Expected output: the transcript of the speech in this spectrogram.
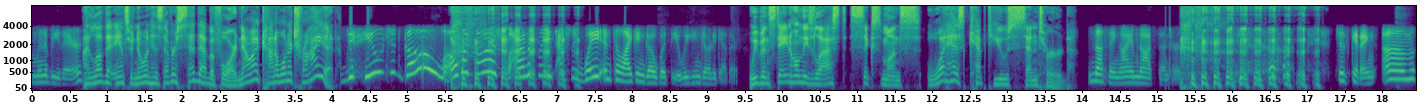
I'm going to be there. I love that answer. No one has ever said that before. Now I kind of want to try it. You should go. Oh my gosh. Honestly, actually, wait until I can go with you. We can go together. We've been staying home these last six months. What has kept you centered? Nothing. I am not centered. Just kidding. Um,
